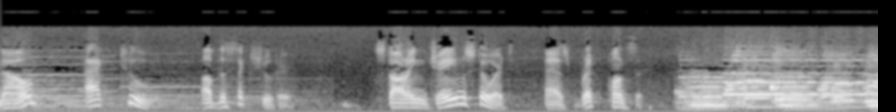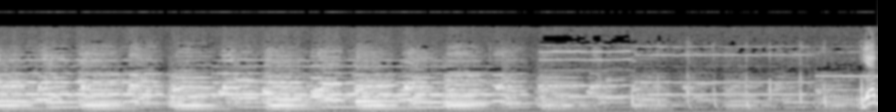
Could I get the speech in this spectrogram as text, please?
Now, Act Two of The Six Shooter, starring James Stewart as Britt Ponsett. Gid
